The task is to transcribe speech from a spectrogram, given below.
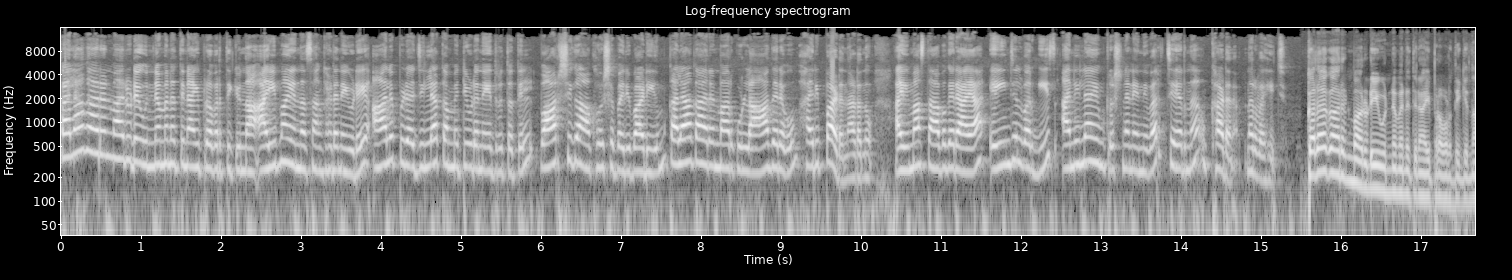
കലാകാരന്മാരുടെ ഉന്നമനത്തിനായി പ്രവർത്തിക്കുന്ന ഐമ എന്ന സംഘടനയുടെ ആലപ്പുഴ ജില്ലാ കമ്മിറ്റിയുടെ നേതൃത്വത്തിൽ വാർഷിക ആഘോഷ പരിപാടിയും കലാകാരന്മാർക്കുള്ള ആദരവും ഹരിപ്പാട് നടന്നു. ഐമ സ്ഥാപകരായ ഏഞ്ചൽ വർഗീസ് അനില എം കൃഷ്ണൻ എന്നിവർ ചേർന്ന് ഉദ്ഘാടനം നിർവഹിച്ചു. കലാകാരന്മാരുടെ ഉന്നമനത്തിനായി പ്രവർത്തിക്കുന്ന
